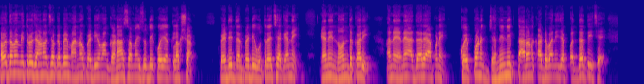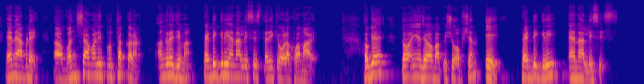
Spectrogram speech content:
હવે તમે મિત્રો જાણો છો કે ભાઈ માનવ પેઢીઓમાં ઘણા સમય સુધી કોઈ એક લક્ષણ પેઢી દર પેઢી ઉતરે છે કે નહીં? એની નોંધ કરી અને એને આધારે આપણે કોઈ પણ જનીનિક તારણ કાઢવાની જે પદ્ધતિ છે, એને આપણે વંશાવળી પૃથક્કરણ અંગ્રેજીમાં પેડિગ્રી એનાલિસિસ તરીકે ઓળખવામાં આવે. ઓકે તો અહીંયા જવાબ આપીશું ઓપ્શન એ પેડિગ્રી એનાલિસિસ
